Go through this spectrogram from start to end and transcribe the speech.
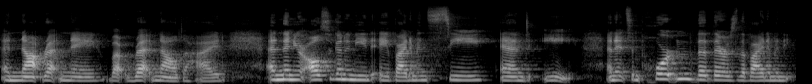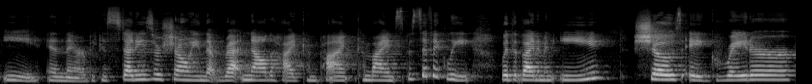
and not retin A, but retinaldehyde. And then you're also gonna need a vitamin C and E. And it's important that there's the vitamin E in there because studies are showing that retinaldehyde combined, combined specifically with the vitamin E shows a greater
